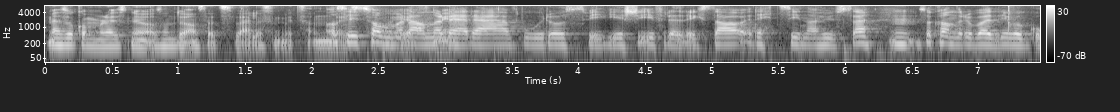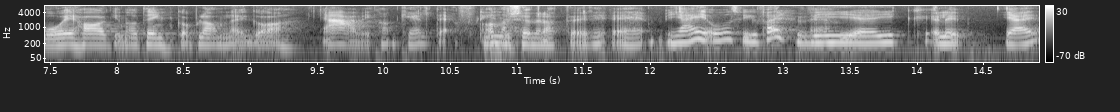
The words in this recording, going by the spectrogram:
Men så kommer det snø og sånt uansett, så det er liksom litt sånn Og så i sommer, da, når dere bor hos svigers i Fredrikstad, rett siden av huset, Mm. så kan dere bare drive og gå i hagen og tenke og planlegge og Ja, vi kan ikke helt det. Fordi du skjønner at det, eh, jeg og svigerfar, vi eh, gikk Eller jeg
